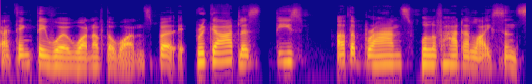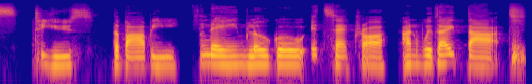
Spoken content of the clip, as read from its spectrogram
I, I think they were one of the ones. But regardless, these other brands will have had a license to use the Barbie name, logo, etc. And without that,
